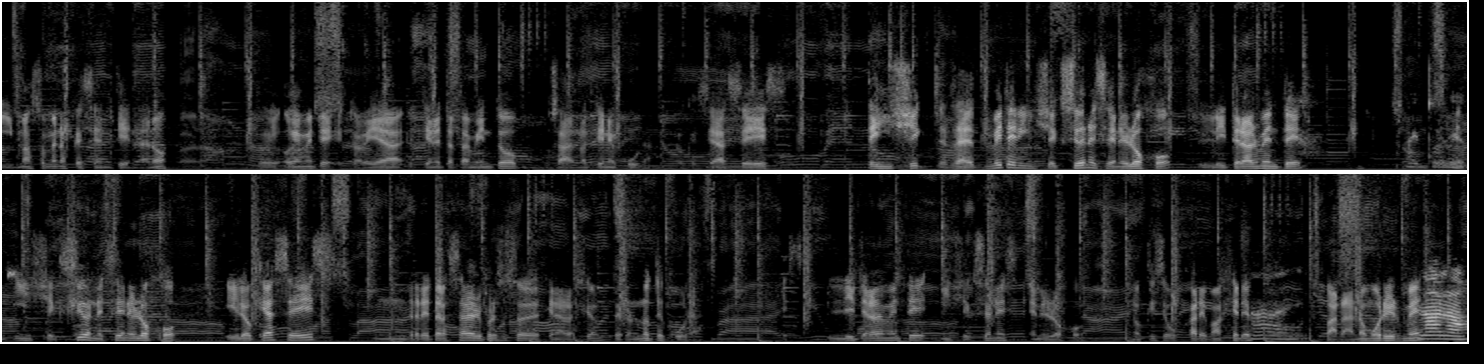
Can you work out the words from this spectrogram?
y más o menos que se entienda, ¿no? Porque obviamente todavía tiene tratamiento, o sea, no tiene cura. Lo que se hace es te sea, te meten inyecciones en el ojo, literalmente, Inyecciones en el ojo, y lo que hace es mm, retrasar el proceso de degeneración, pero no te cura. Es literalmente inyecciones en el ojo. No quise buscar imágenes Ay, para no morirme, no, no,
